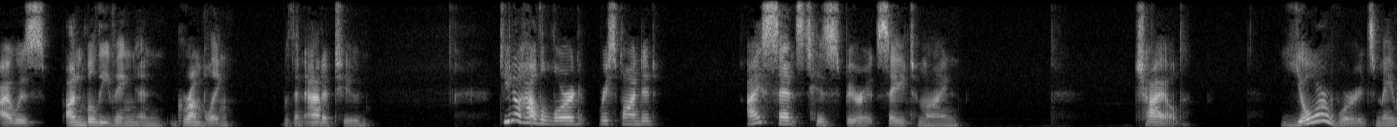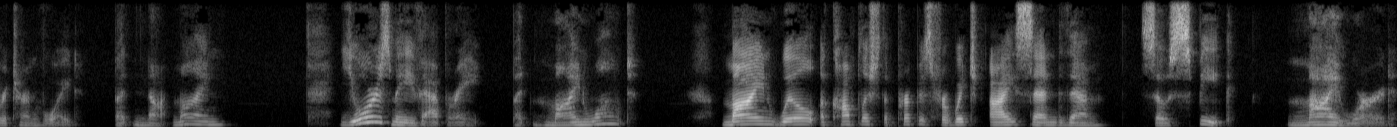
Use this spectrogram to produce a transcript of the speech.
I was unbelieving and grumbling with an attitude. Do you know how the Lord responded? I sensed his spirit say to mine, Child, your words may return void, but not mine. Yours may evaporate, but mine won't. Mine will accomplish the purpose for which I send them. So speak my word.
